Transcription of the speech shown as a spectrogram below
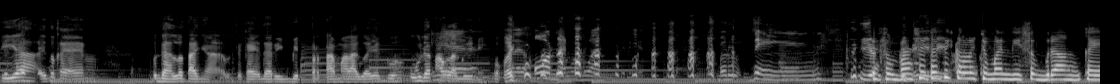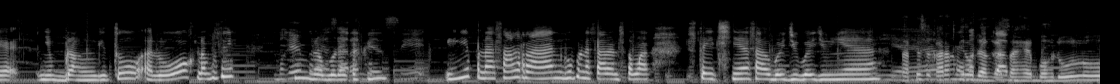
iya itu kayak yang udah lo tanya kayak dari beat pertama lagu aja gue udah tahu Iya. lagu ini pokoknya Oh, 911. Baru jeng. iya Ya, sumpah sih ini. tapi kalau cuman di seberang kayak nyebrang gitu, aduh kenapa sih? Makanya Nggak boleh gak sih? Iya penasaran, gue penasaran sama stage-nya sama baju-bajunya. Iya, tapi sekarang dia udah nggak seheboh dulu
